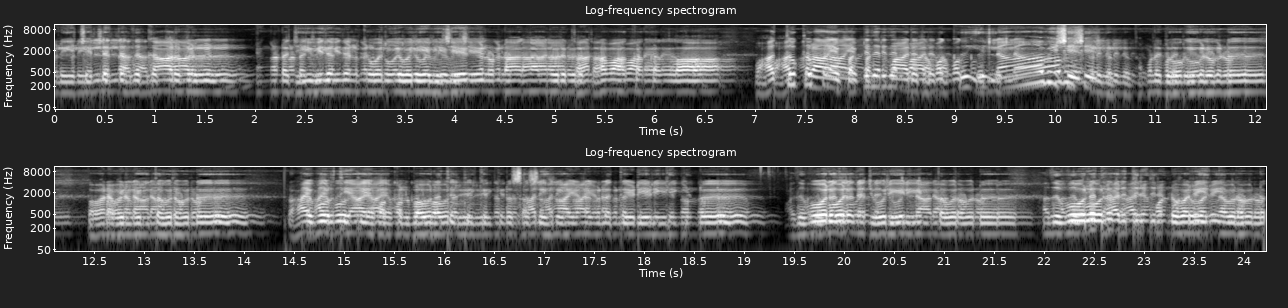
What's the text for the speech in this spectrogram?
ഞങ്ങൾ ഈ ചെല്ലുന്ന അധികാറുകൾ ഞങ്ങളുടെ ജീവിതങ്ങൾക്ക് വലിയ വലിയ വിജയങ്ങൾ ഉണ്ടാകാൻ ഒരു കാരണമാക്കണേ മഹത്വക്കളായ പണ്ഡിതന്മാര് നമുക്ക് എല്ലാ വിശേഷങ്ങളിലും നമ്മുടെ രോഗികളുണ്ട് ഭവനമില്ലാത്തവരുണ്ട് പ്രായപൂർത്തിയായ മക്കൾ ഭവനത്തിൽ ഇരിക്കുന്നുണ്ട് സാലിഹായ തേടിയിരിക്കുന്നുണ്ട്. അതുപോലെ തന്നെ ജോലിയില്ലാത്തവരോട് അതുപോലെ ദാരിദ്ര്യം കൊണ്ട് വലയുന്നവരുണ്ട്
